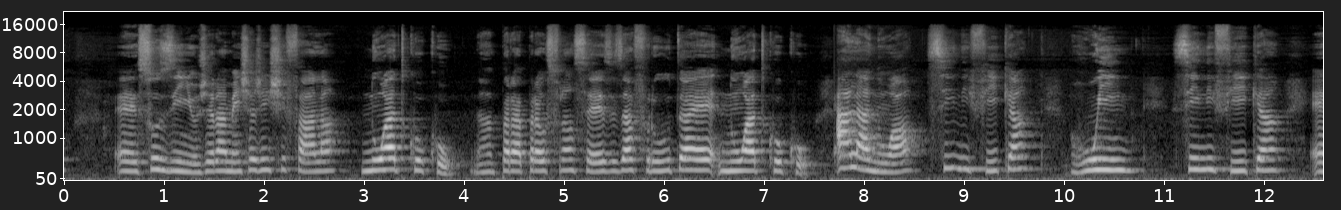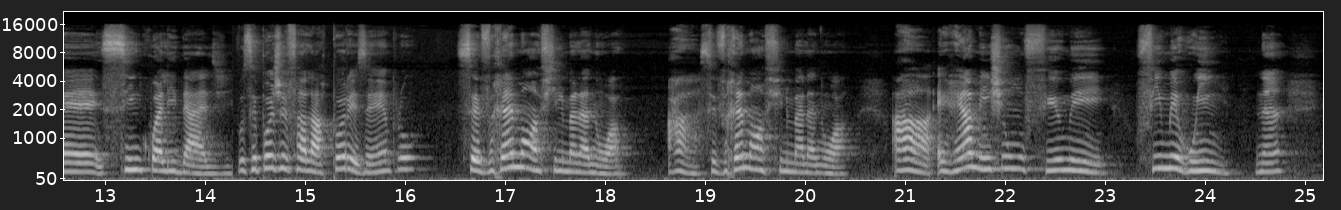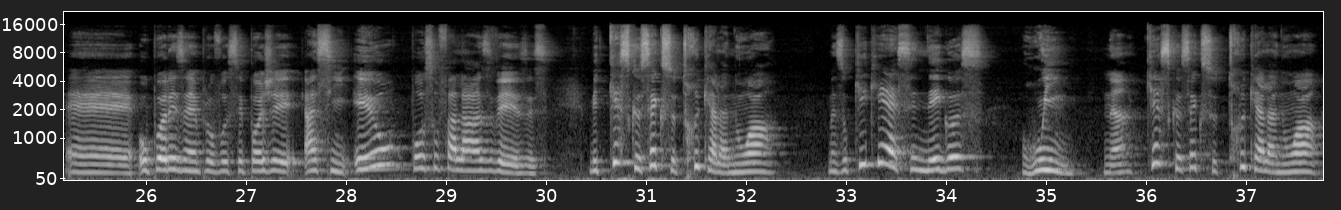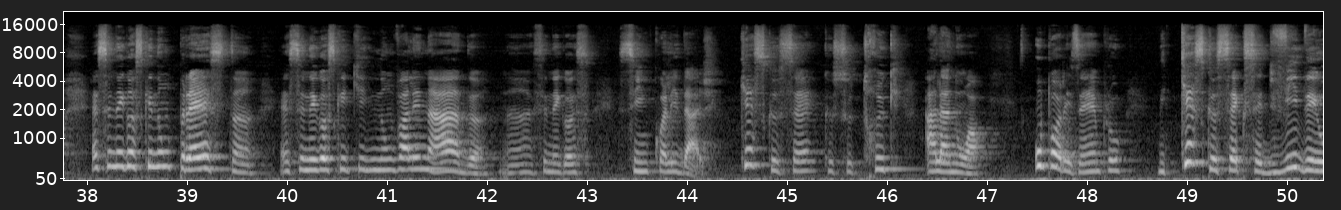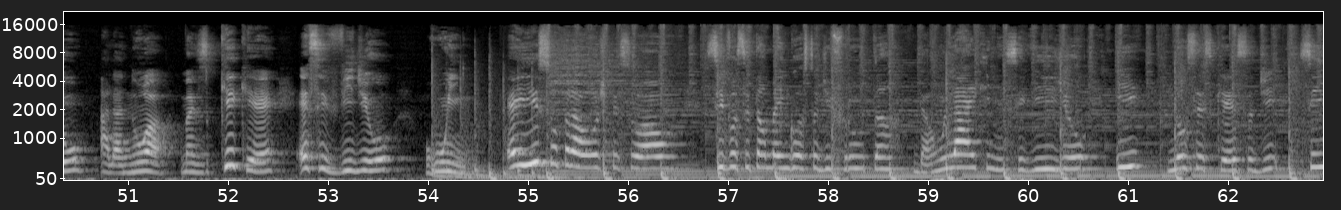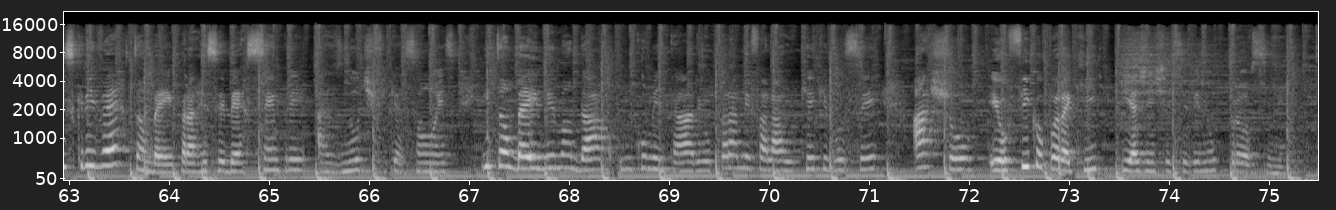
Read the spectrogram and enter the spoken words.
é, sozinho, geralmente a gente fala noix de coco. Né? Para, para os franceses, a fruta é noix de coco. À la noix significa ruim, significa é, sem qualidade. Você pode falar, por exemplo, c'est vraiment un film à la noix. Ah, c'est vraiment un film à la noix. Ah, é realmente um filme, filme ruim, né? É, ou por exemplo, você pode, assim, eu posso falar às vezes, mais qu'est-ce que c'est que ce truc à la noix? Mas o que, que é esse negócio ruim? Né? Qu'est-ce que c'est que ce truc à la noix? Esse negócio que não presta, esse negócio que, que não vale nada, né? esse negócio sem qualidade. Qu'est-ce que c'est que ce truc à la noix? Ou por exemplo, mais qu'est-ce que c'est que cette vidéo à la noix? Mas o que, que é esse vídeo ruim? É isso para hoje, pessoal. Se você também gosta de fruta, dá um like nesse vídeo e não se esqueça de se inscrever também para receber sempre as notificações e também me mandar um comentário para me falar o que, que você achou. Eu fico por aqui e a gente se vê no próximo.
